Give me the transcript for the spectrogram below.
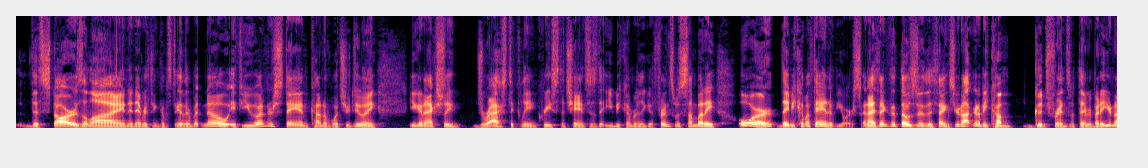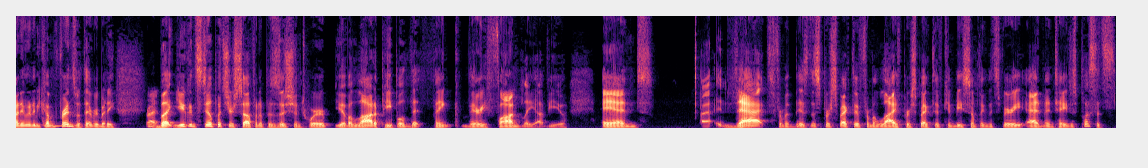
the stars align and everything comes together. But no if you understand kind of what you're doing you can actually drastically increase the chances that you become really good friends with somebody or they become a fan of yours. And i think that those are the things. You're not going to become good friends with everybody. You're not even going to become mm-hmm. friends with everybody. Right. but you can still put yourself in a position to where you have a lot of people that think very fondly of you. And uh, that from a business perspective from a life perspective can be something that's very advantageous. Plus it's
